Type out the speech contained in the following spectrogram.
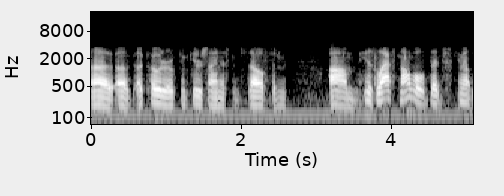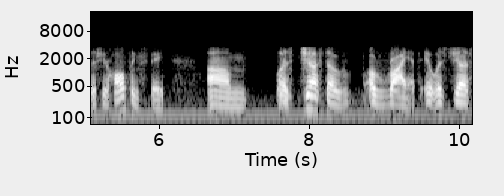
uh, a, a coder, a computer scientist himself, and um, his last novel that just came out this year, Halting State, um, was just a, a riot. It was just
